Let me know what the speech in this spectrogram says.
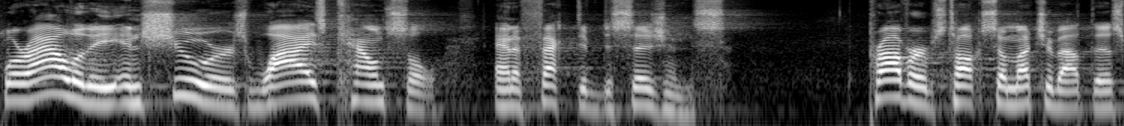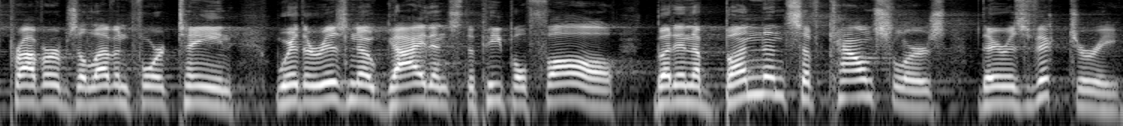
plurality ensures wise counsel and effective decisions. Proverbs talks so much about this. Proverbs 11:14, where there is no guidance the people fall, but in abundance of counselors there is victory.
